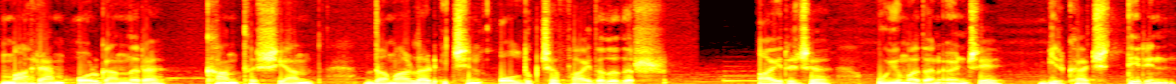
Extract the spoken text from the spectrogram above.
mahrem organlara kan taşıyan damarlar için oldukça faydalıdır. Ayrıca uyumadan önce birkaç derin,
